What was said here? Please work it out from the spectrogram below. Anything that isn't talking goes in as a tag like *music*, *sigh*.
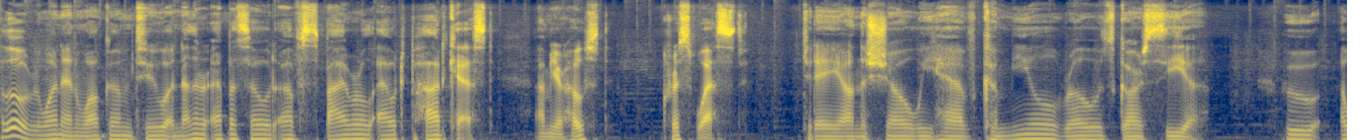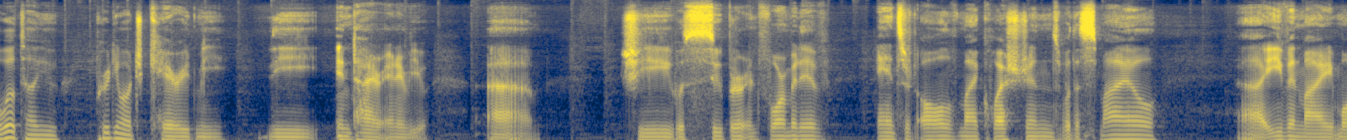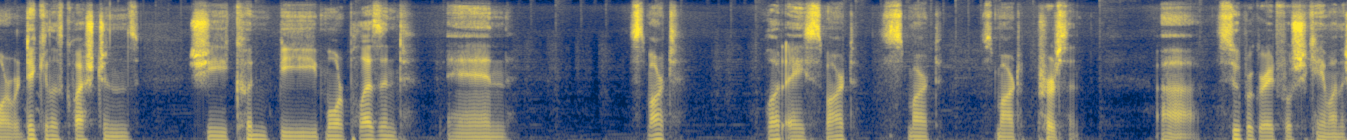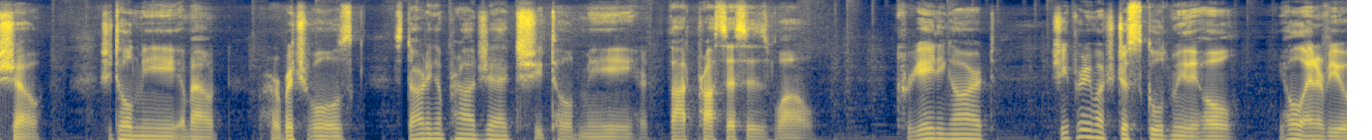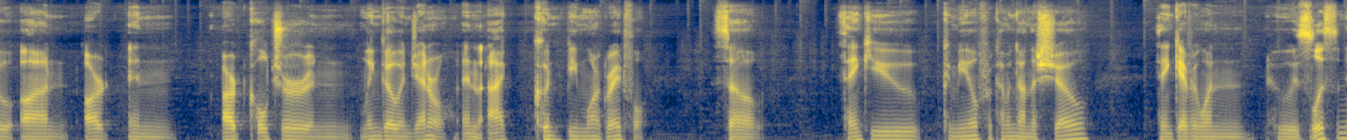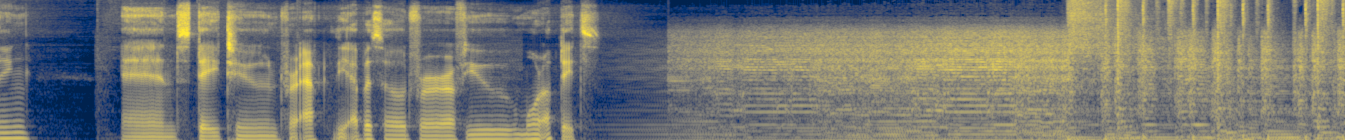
Hello, everyone, and welcome to another episode of Spiral Out Podcast. I'm your host, Kris West. Today on the show, we have Camille Rose Garcia, who I will tell you pretty much carried me the entire interview. Um, she was super informative, answered all of my questions with a smile, uh, even my more ridiculous questions. She couldn't be more pleasant and smart. What a smart, smart, smart person. Uh, super grateful she came on the show. She told me about her rituals, starting a project. She told me her thought processes while creating art. She pretty much just schooled me the whole the whole interview on art and art culture and lingo in general, and I couldn't be more grateful. So, thank you, Camille, for coming on the show. Thank everyone who is listening, and stay tuned for after the episode for a few more updates.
